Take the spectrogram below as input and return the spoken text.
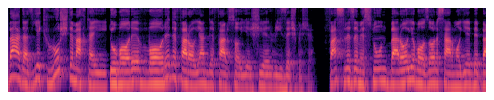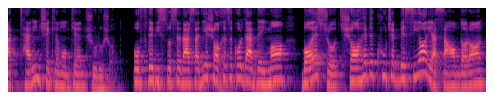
بعد از یک رشد مقطعی دوباره وارد فرایند فرسایشی ریزش بشه. فصل زمستون برای بازار سرمایه به بدترین شکل ممکن شروع شد. افت 23 درصدی شاخص کل در دیما باعث شد شاهد کوچ بسیاری از سهامداران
